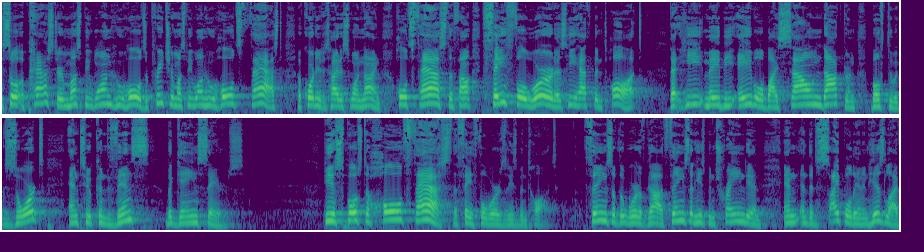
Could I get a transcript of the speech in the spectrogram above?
So a pastor must be one who holds, a preacher must be one who holds fast, according to Titus 1 9, holds fast the faithful word as he hath been taught, that he may be able by sound doctrine both to exhort and to convince the gainsayers. He is supposed to hold fast the faithful words that he's been taught things of the Word of God, things that he's been trained in and, and the discipled in in his life.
